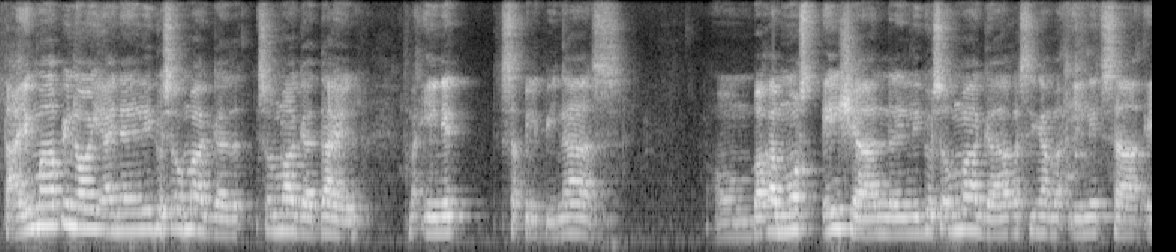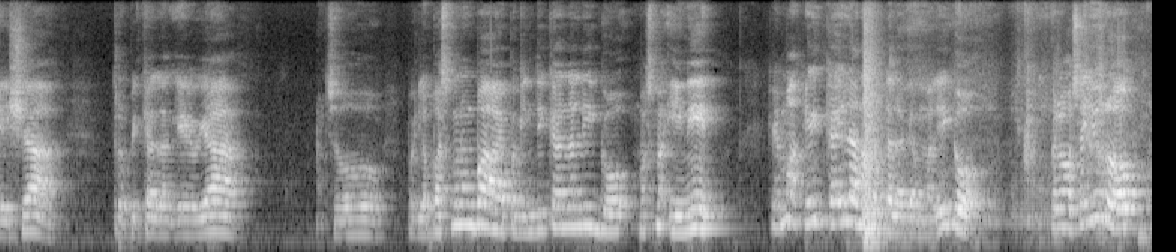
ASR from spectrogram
tayong mga Pinoy ay naliligo sa umaga sa umaga dahil mainit sa Pilipinas. Um, baka most Asian naliligo sa umaga kasi nga mainit sa Asia. Tropical ang area. So, paglabas mo ng bahay, pag hindi ka naligo, mas mainit. Kaya maki, kailangan mo talagang maligo. Pero sa Europe,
